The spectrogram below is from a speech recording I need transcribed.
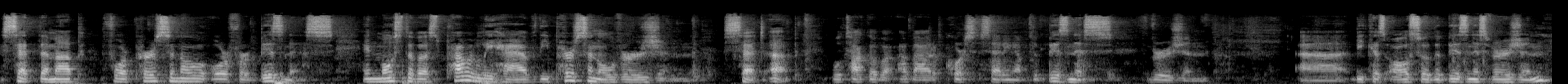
set them up for personal or for business. And most of us probably have the personal version set up. We'll talk about, of course, setting up the business version. Uh, because also the business version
